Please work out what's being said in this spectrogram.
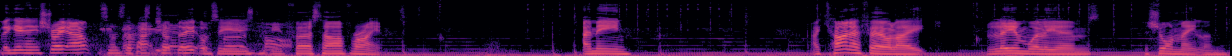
they're getting it straight out since the patch the update. the Obviously, first half. first half, right. I mean, I kind of feel like Liam Williams for Sean Maitland.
